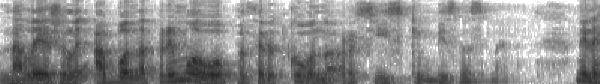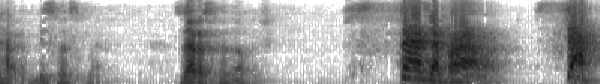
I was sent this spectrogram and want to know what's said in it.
належали або напряму, або посередковано російським бізнесменам. Нелегально, бізнесмен. Зараз не належить. Все забрали! Все!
